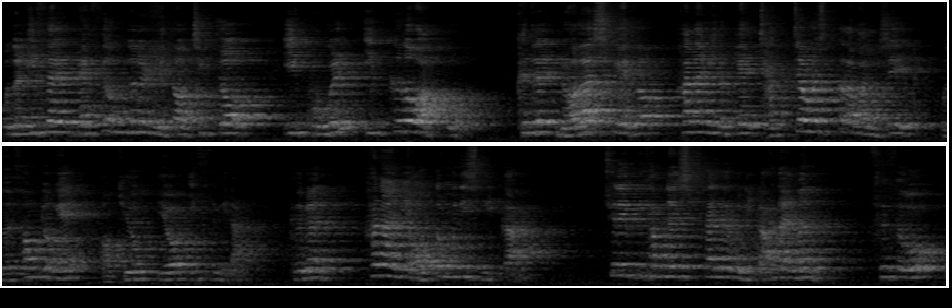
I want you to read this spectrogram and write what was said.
오늘 이스라엘 백성들을 위해서 직접 이 곡을 이끌어왔고 그들을 멸하시기 위해서 하나님이 이렇게 작정하셨다라고 하는 것이 오늘 성경에 어, 기록되어 있습니다. 그러면 하나님이 어떤 분이십니까? 출애굽기 3장 14절에 보니까 하나님은 스스로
